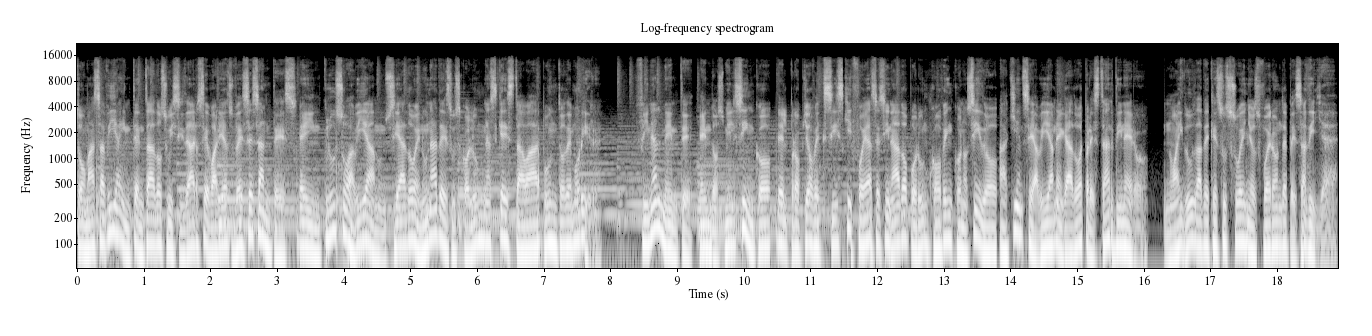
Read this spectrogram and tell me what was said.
Tomás había intentado suicidarse varias veces antes e incluso había anunciado en una de sus columnas que estaba a punto de morir. Finalmente, en 2005, el propio Beksinski fue asesinado por un joven conocido a quien se había negado a prestar dinero. No hay duda de que sus sueños fueron de pesadilla.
